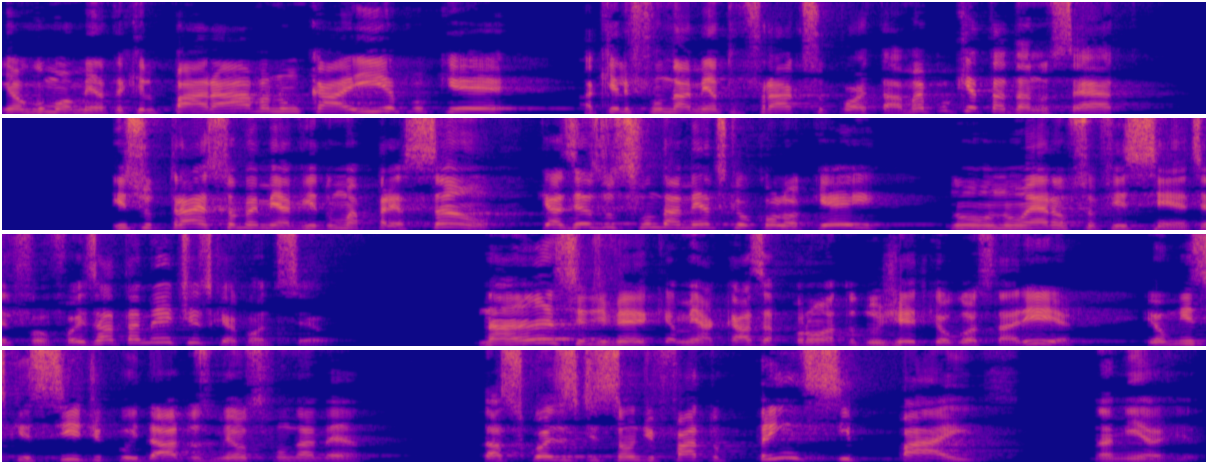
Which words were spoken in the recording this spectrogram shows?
Em algum momento aquilo parava, não caía porque aquele fundamento fraco suportava. Mas por que está dando certo? Isso traz sobre a minha vida uma pressão que às vezes os fundamentos que eu coloquei não, não eram suficientes. Ele falou: foi exatamente isso que aconteceu. Na ânsia de ver a minha casa pronta do jeito que eu gostaria, eu me esqueci de cuidar dos meus fundamentos, das coisas que são de fato principais na minha vida.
